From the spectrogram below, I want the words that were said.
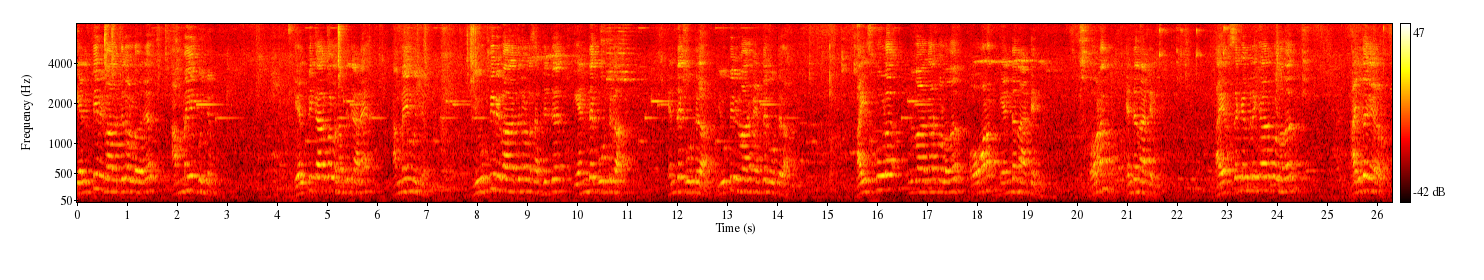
എൽ പി വിഭാഗത്തിലുള്ളവര് അമ്മയും കുഞ്ഞും. എൽ പിക്കാർക്കുള്ള സബ്ജക്റ്റാണ് അമ്മയും കുഞ്ഞും. യു പി വിഭാഗത്തിനുള്ള സബ്ജക്റ്റ് എന്റെ കൂട്ടുകാർ. എന്റെ കൂട്ടുകാർ. യു പി വിഭാഗം എന്റെ കൂട്ടുകാർ. ഹൈസ്കൂൾ വിഭാഗക്കാർക്കുള്ളത് ഓണം എന്റെ നാട്ടിൽ. ഓണം എന്റെ നാട്ടിൽ. ഹയർ സെക്കൻഡറിക്കാർക്കുള്ളത് ഹരിത കേരളം.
